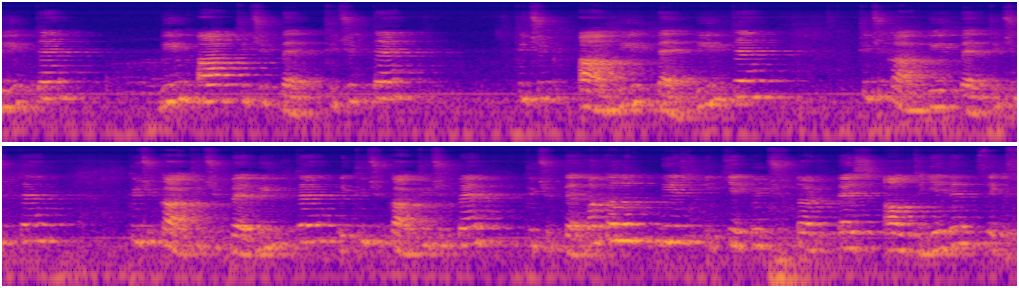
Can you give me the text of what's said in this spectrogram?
büyük D. Büyük A, küçük B, küçük D. Küçük A, büyük B, büyük D. Küçük a, büyük B, küçük D. Küçük a, küçük B, büyük D. Ve küçük a, küçük B, küçük D. Bakalım 1, 2, 3, 4, 5, 6, 7, 8.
